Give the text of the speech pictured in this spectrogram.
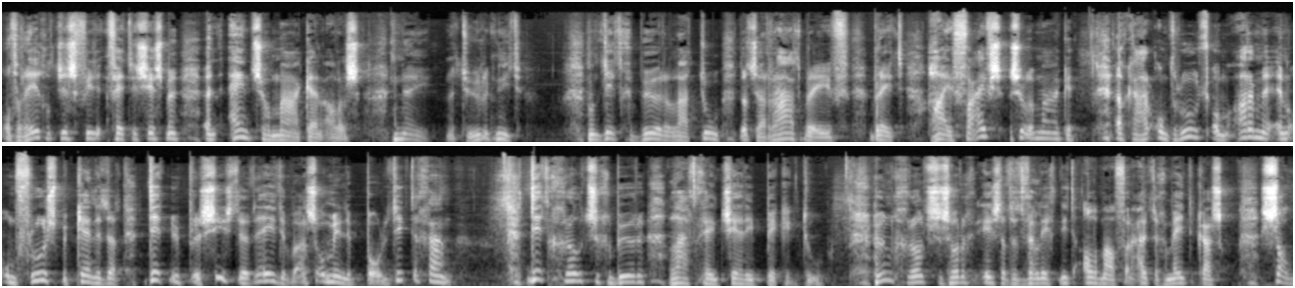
of regeltjesfetischisme een eind zou maken aan alles? Nee, natuurlijk niet. Want dit gebeuren laat toe dat ze raadbreed high fives zullen maken. Elkaar ontroerd omarmen en omvloers bekennen dat dit nu precies de reden was om in de politiek te gaan. Dit grootste gebeuren laat geen cherrypicking toe. Hun grootste zorg is dat het wellicht niet allemaal vanuit de gemeentekas zal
